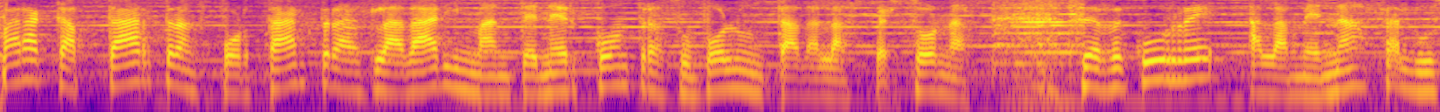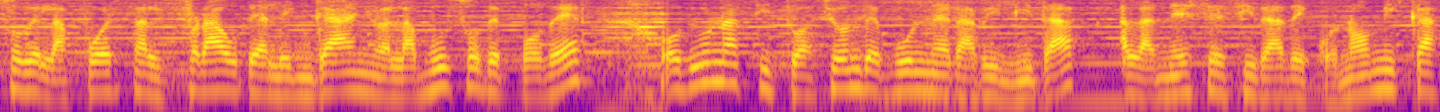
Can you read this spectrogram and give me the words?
para captar, transportar, trasladar y mantener contra su voluntad a las personas. Se recurre a la amenaza, al uso de la fuerza, al fraude, al engaño, al abuso de poder o de una situación de vulnerabilidad, a la necesidad económica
